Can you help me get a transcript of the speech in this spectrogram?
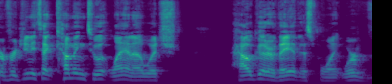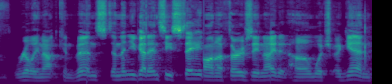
or Virginia Tech coming to Atlanta, which how good are they at this point? We're really not convinced. And then you got NC State on a Thursday night at home, which again,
